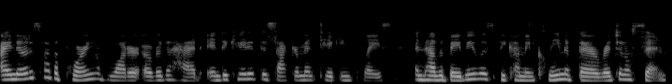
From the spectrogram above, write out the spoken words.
I noticed how the pouring of water over the head indicated the sacrament taking place and how the baby was becoming clean of their original sin.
